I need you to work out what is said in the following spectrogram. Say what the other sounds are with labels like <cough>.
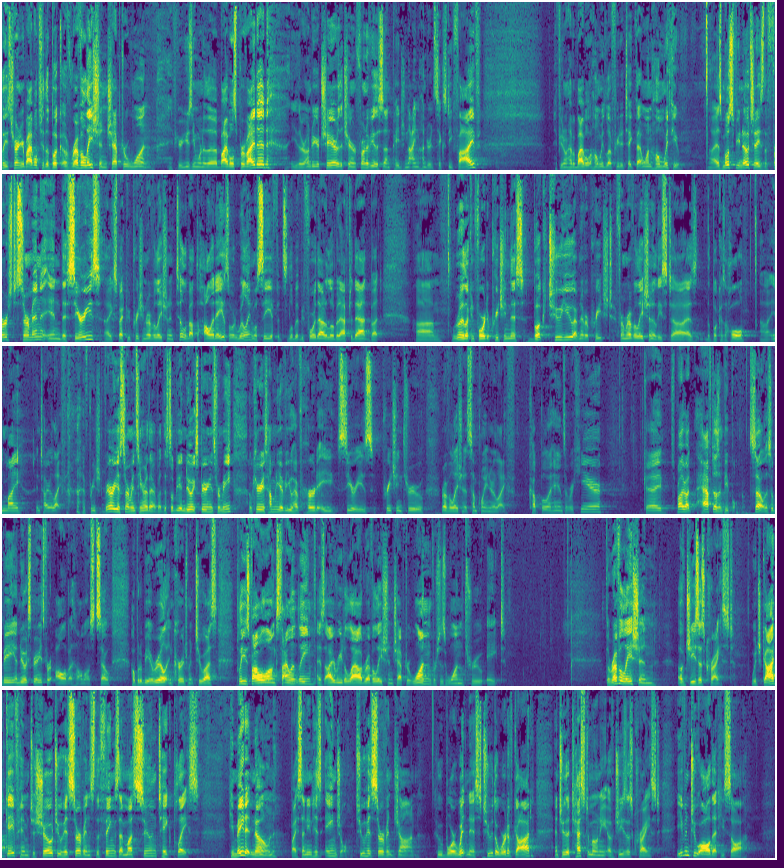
Please turn your Bible to the book of Revelation, chapter 1. If you're using one of the Bibles provided, either under your chair or the chair in front of you, this is on page 965. If you don't have a Bible at home, we'd love for you to take that one home with you. Uh, as most of you know, today is the first sermon in this series. I expect to be preaching Revelation until about the holidays, Lord willing. We'll see if it's a little bit before that, a little bit after that, but um, really looking forward to preaching this book to you. I've never preached from Revelation, at least uh, as the book as a whole, uh, in my entire life. <laughs> I've preached various sermons here or there, but this will be a new experience for me. I'm curious how many of you have heard a series preaching through Revelation at some point in your life? A couple of hands over here. Okay, it's probably about half dozen people. So this will be a new experience for all of us almost. So hope it'll be a real encouragement to us. Please follow along silently as I read aloud Revelation chapter 1, verses 1 through 8. The revelation of Jesus Christ, which God gave him to show to his servants the things that must soon take place. He made it known by sending his angel to his servant John, who bore witness to the word of God and to the testimony of Jesus Christ, even to all that he saw.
